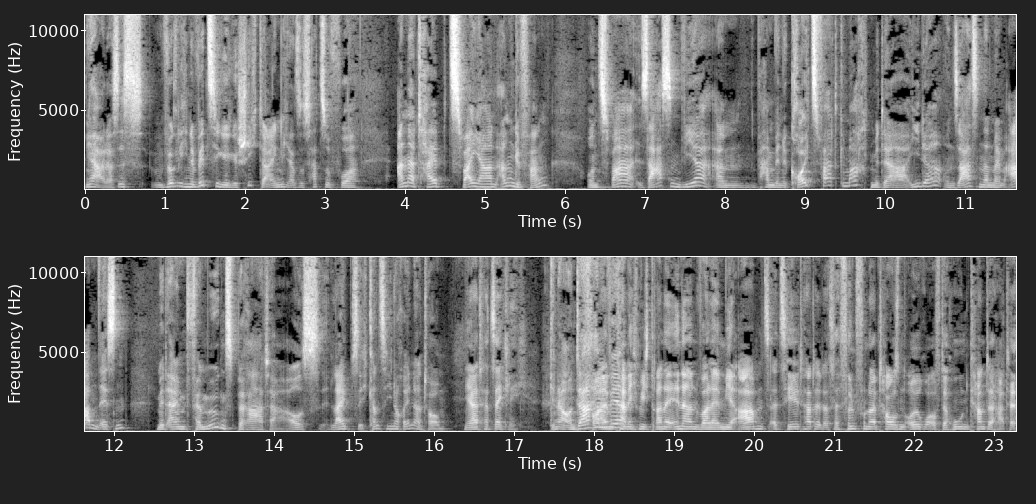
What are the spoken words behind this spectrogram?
Ja, das ist wirklich eine witzige Geschichte eigentlich. Also es hat so vor anderthalb, zwei Jahren angefangen. Und zwar saßen wir, ähm, haben wir eine Kreuzfahrt gemacht mit der AIDA und saßen dann beim Abendessen mit einem Vermögensberater aus Leipzig. Kannst du dich noch erinnern, Tom? Ja, tatsächlich. Genau, und da Vor allem kann ich mich dran erinnern, weil er mir abends erzählt hatte, dass er 500.000 Euro auf der hohen Kante hatte.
